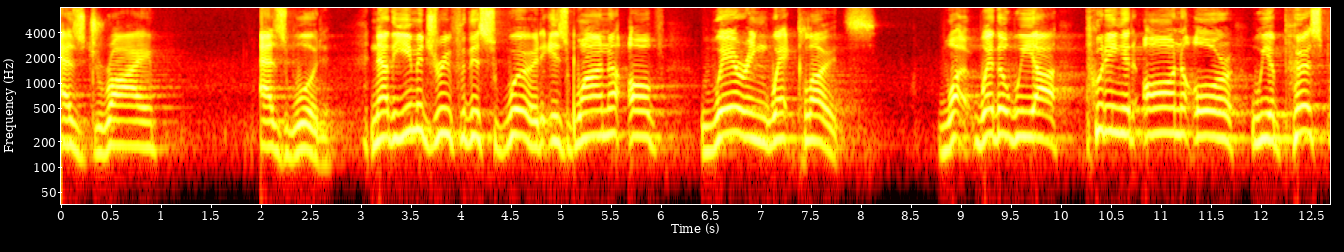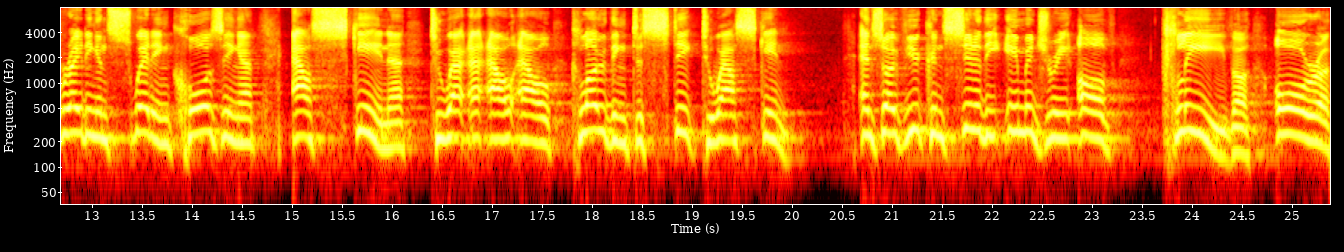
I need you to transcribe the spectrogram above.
as dry as wood. Now, the imagery for this word is one of wearing wet clothes. What, whether we are putting it on or we are perspirating and sweating, causing uh, our skin uh, to our, our, our clothing to stick to our skin. And so, if you consider the imagery of cleave uh, or uh,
